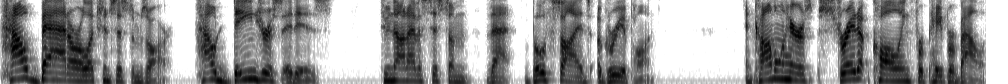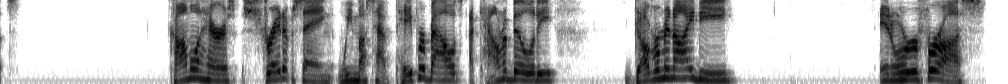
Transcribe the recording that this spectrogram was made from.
How bad our election systems are, how dangerous it is to not have a system that both sides agree upon. And Kamala Harris straight up calling for paper ballots. Kamala Harris straight up saying we must have paper ballots, accountability, government ID in order for us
